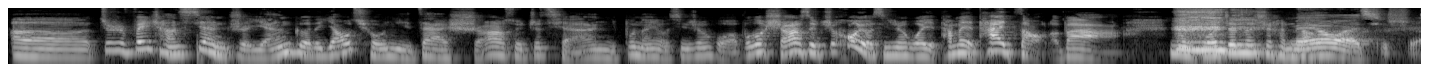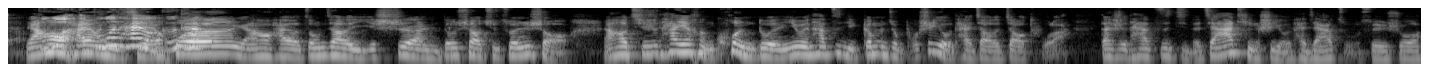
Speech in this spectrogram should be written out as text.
呃，就是非常限制、严格的要求你在十二岁之前你不能有性生活。不过十二岁之后有性生活也他们也太早了吧？美国真的是很早。没有啊，其实。然后还有你结婚，然后还有宗教的仪式，啊你都需要去遵守。然后其实他也很困顿，因为他自己根本就不是犹太教的教徒了，但是他自己的家庭是犹太家族，所以说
